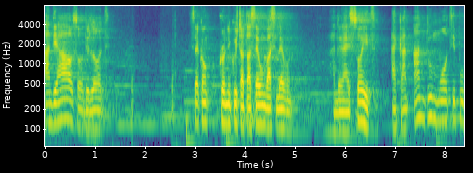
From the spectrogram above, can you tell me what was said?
And the house of the Lord. Second Chronicles chapter 7, verse 11. And then I saw it. I can undo multiple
